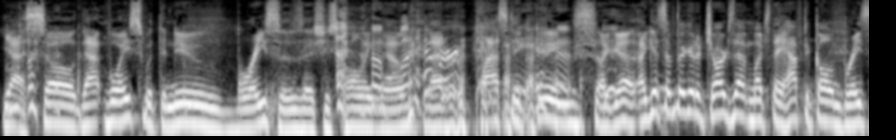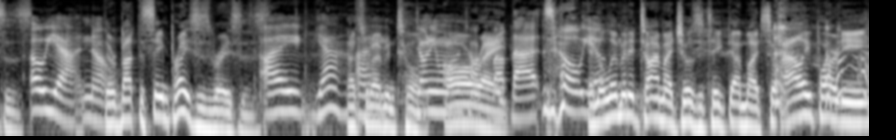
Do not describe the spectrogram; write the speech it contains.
Yes, so that voice with the new braces, as she's calling them, that are plastic things. I guess. I guess if they're going to charge that much, they have to call them braces. Oh yeah, no. They're about the same price as braces. I yeah. That's what I I've been told. Don't even All want to talk right. about that. So In the limited time, I chose to take that much. So, Ali Pardee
